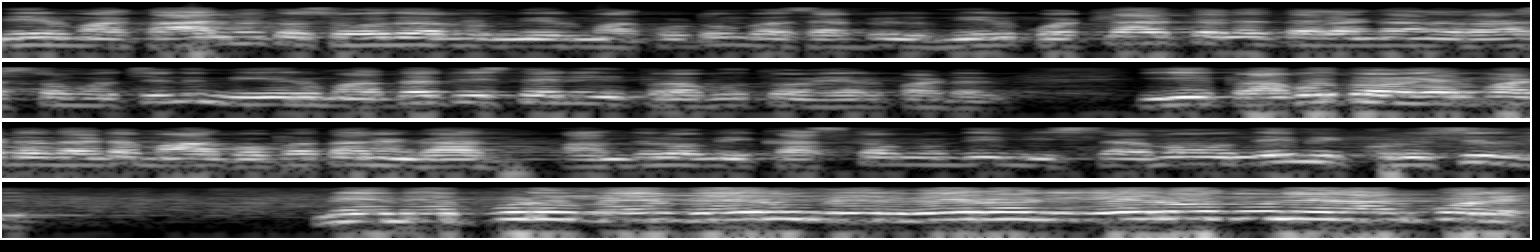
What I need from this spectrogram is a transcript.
మీరు మా కార్మిక సోదరులు మీరు మా కుటుంబ సభ్యులు మీరు కొట్లాడితేనే తెలంగాణ రాష్ట్రం వచ్చింది మీరు మద్దతు ఇస్తేనే ఈ ప్రభుత్వం ఏర్పడ్డది. ఈ ప్రభుత్వం ఏర్పడ్డదంటే మా గొప్పతనం కాదు. అందులో మీ కష్టం ఉంది మీ శ్రమ ఉంది మీ కృషి ఉంది. మేము ఎప్పుడు మేము వేరు మీరు వేరు అని ఏ రోజు నేను అనుకోలే.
